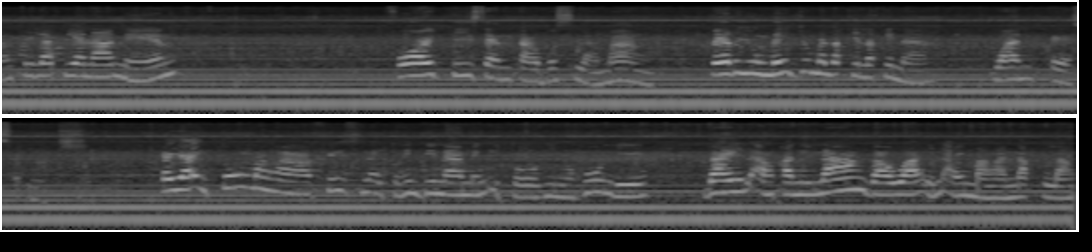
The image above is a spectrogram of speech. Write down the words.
ng tilapia namin, 40 centavos lamang. Pero yung medyo malaki-laki na, 1 peso each. Kaya itong mga fish na ito, hindi namin ito hinuhuli dahil ang kanilang gawain ay manganak lang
